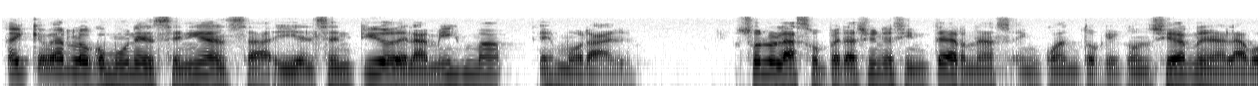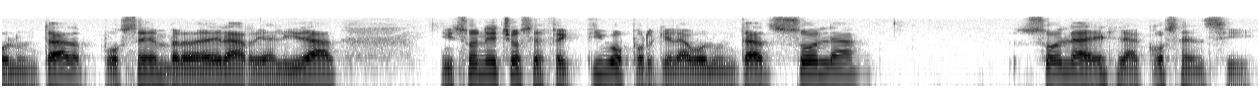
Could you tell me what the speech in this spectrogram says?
Hay que verlo como una enseñanza y el sentido de la misma es moral. Solo las operaciones internas, en cuanto que conciernen a la voluntad, poseen verdadera realidad y son hechos efectivos porque la voluntad sola, sola es la cosa en sí.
